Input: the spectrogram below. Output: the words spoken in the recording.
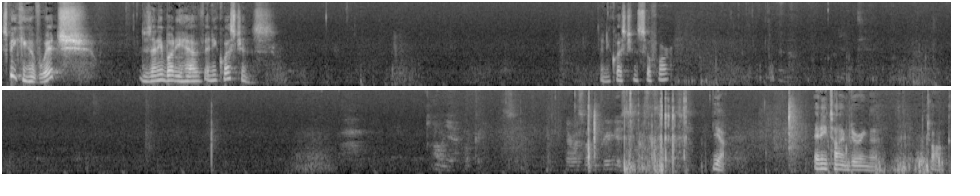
Speaking of which, does anybody have any questions? Any questions so far? Oh, yeah, okay. There was one previous question. Yeah. Anytime during the talk.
